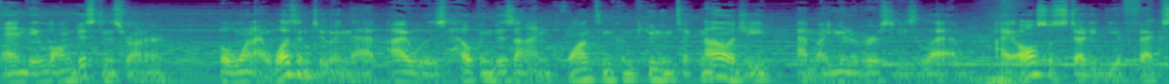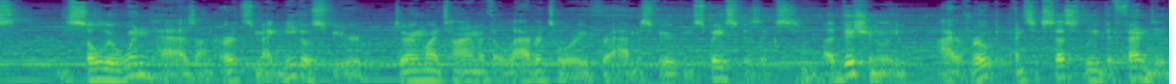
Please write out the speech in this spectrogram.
and a long distance runner, but when I wasn't doing that, I was helping design quantum computing technology at my university's lab. I also studied the effects the solar wind has on Earth's magnetosphere during my time at the Laboratory for Atmospheric and Space Physics. Additionally, I wrote and successfully defended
